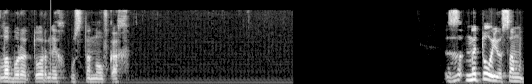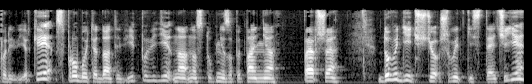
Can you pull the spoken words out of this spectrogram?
лабораторних установках. З метою самоперевірки спробуйте дати відповіді на наступні запитання. Перше. Доведіть, що швидкість течії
